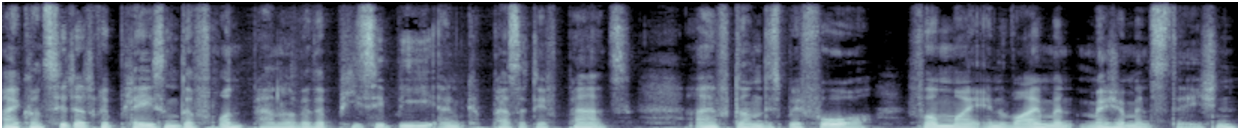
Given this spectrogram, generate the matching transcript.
I considered replacing the front panel with a PCB and capacitive pads. I have done this before for my environment measurement station,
